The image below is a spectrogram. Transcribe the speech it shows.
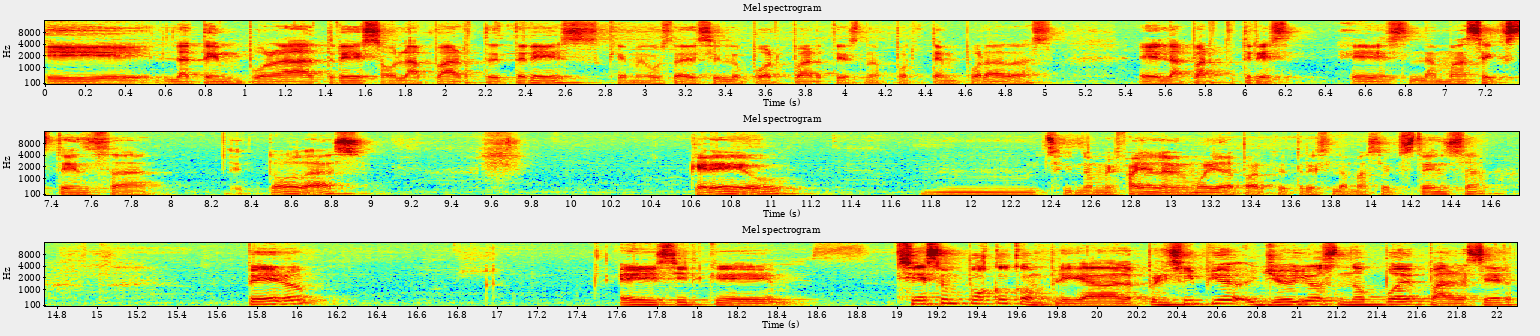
Eh, la temporada 3 o la parte 3, que me gusta decirlo por partes, no por temporadas, eh, la parte 3 es la más extensa de todas creo. Mm, si no me falla la memoria, la parte 3 es la más extensa. Pero, es decir que Si es un poco complicado. Al principio, Yoyos no puede parecer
